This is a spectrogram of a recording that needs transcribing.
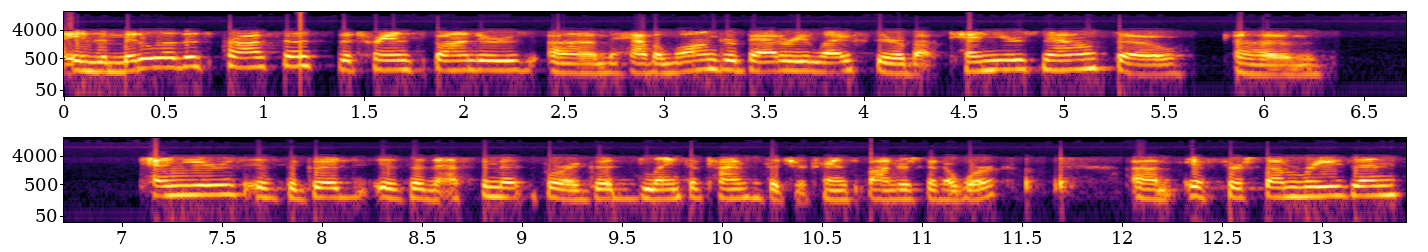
In the middle of this process, the transponders um, have a longer battery life. They're about 10 years now. So, um, 10 years is the good is an estimate for a good length of time that your transponder is going to work. Um, if for some reason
